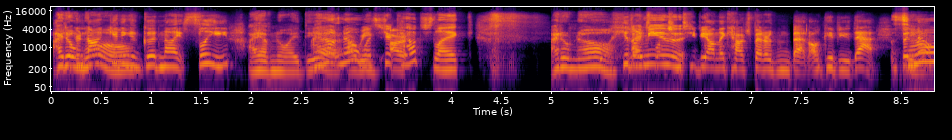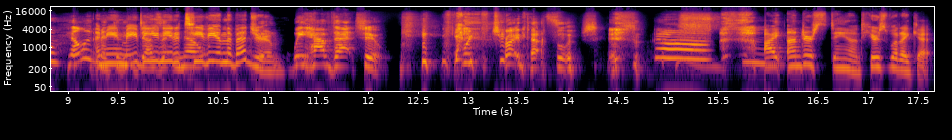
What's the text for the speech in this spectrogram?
I don't You're know. not getting a good night's sleep. I have no idea. i don't know Are we- what's your are- couch like I don't know. He I likes mean- watching TV on the couch better than bed. I'll give you that. But So, no, he'll admit i mean that he maybe you need a know- tv in the bedroom We have that too. We've tried that solution. I understand. Here's what I get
